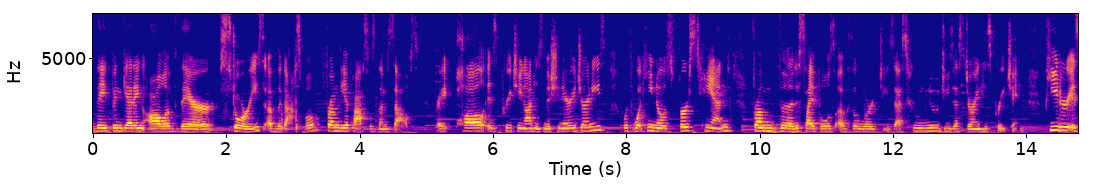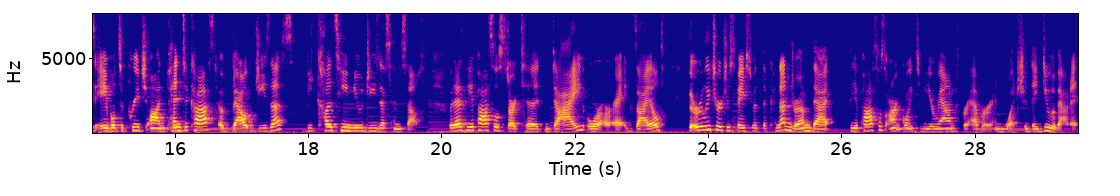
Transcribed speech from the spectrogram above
They've been getting all of their stories of the gospel from the apostles themselves, right? Paul is preaching on his missionary journeys with what he knows firsthand from the disciples of the Lord Jesus who knew Jesus during his preaching. Peter is able to preach on Pentecost about Jesus because he knew Jesus himself. But as the apostles start to die or are exiled, the early church is faced with the conundrum that the apostles aren't going to be around forever, and what should they do about it?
